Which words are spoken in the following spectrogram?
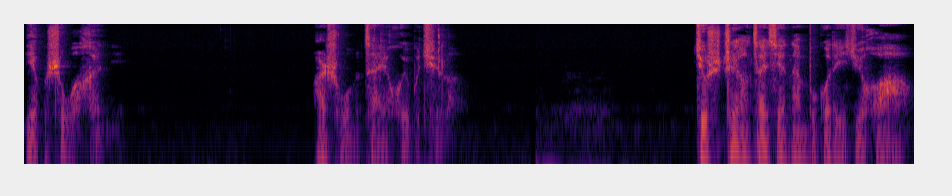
也不是我恨你，而是我们再也回不去了。”就是这样再简单不过的一句话，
